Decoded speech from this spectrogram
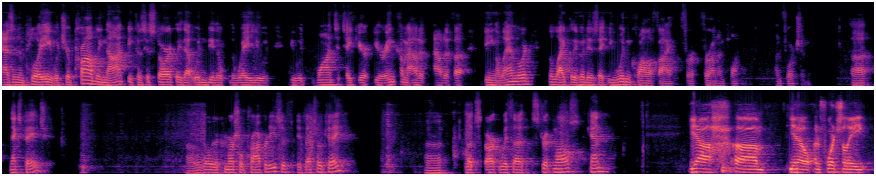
as an employee, which you're probably not, because historically that wouldn't be the, the way you would you would want to take your, your income out of, out of uh, being a landlord, the likelihood is that you wouldn't qualify for, for unemployment, unfortunately. Uh, next page. Uh, we'll go to the commercial properties if, if that's okay. Uh, let's start with uh, strip malls. Ken? Yeah, um, you know, unfortunately,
